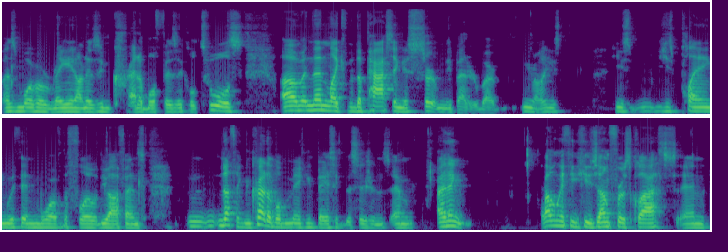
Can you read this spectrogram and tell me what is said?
a has more of a reign on his incredible physical tools. Um, and then like the passing is certainly better, but you know he's he's he's playing within more of the flow of the offense. Nothing incredible, but making basic decisions. And I think along with he- he's young for his class, and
